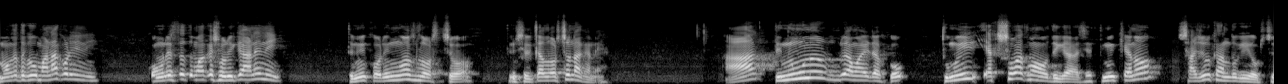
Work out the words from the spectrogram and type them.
তোমাকে তো কেউ মানা করেনি কংগ্রেস তো তোমাকে শরীকে আনেনি তুমি করিমগঞ্জ লড়ছ তুমি সেটা লড়ছো না কেন? আর তৃণমূলের উপরে আমার এটা খুব তুমি একশো বার তোমার অধিকার আছে তুমি কেন সাজুর কান্দ গিয়ে উঠছো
